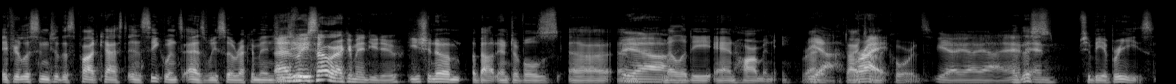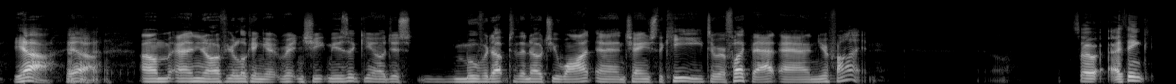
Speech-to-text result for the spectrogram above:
if you're listening to this podcast in sequence, as we so recommend you As do, we so recommend you do. you should know about intervals, uh, and Yeah. melody, and harmony, right? Yeah, Diatonic right. chords. Yeah, yeah, yeah. And And, this and should be a breeze. yeah, yeah. um, and you know, if you're looking at written sheet music, you know, just move it up to the note you want and change the key to reflect that, and you're fine. So I think,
